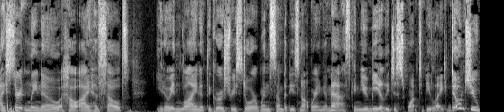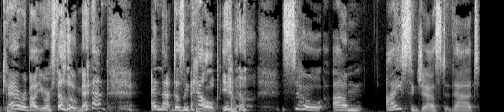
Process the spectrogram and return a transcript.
I certainly know how I have felt you know, in line at the grocery store when somebody's not wearing a mask, and you immediately just want to be like, "Don't you care about your fellow man?" and that doesn't help, you know. So um, I suggest that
